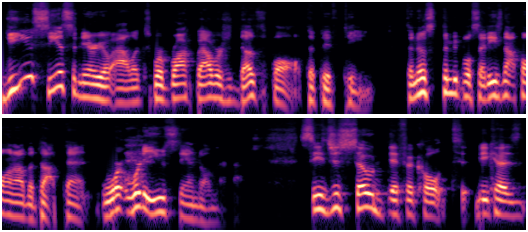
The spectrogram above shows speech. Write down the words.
Do you see a scenario, Alex, where Brock Bowers does fall to 15? I know some people said he's not falling out of the top 10. Where, where do you stand on that? See, it's just so difficult because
